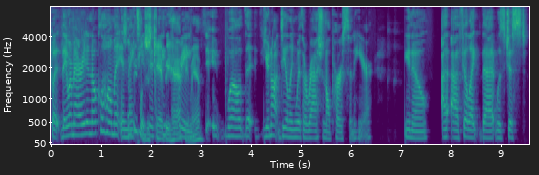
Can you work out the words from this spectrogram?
But they were married in Oklahoma in Some people just can't be happy, 1953. man. It- well, that you're not dealing with a rational person here. You know, I, I feel like that was just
